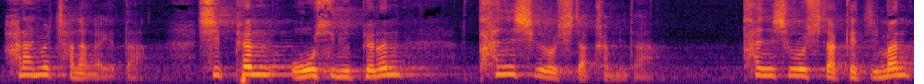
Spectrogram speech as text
하나님을 찬양하겠다. 시편 52편은 탄식으로 시작합니다. 탄식으로 시작했지만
